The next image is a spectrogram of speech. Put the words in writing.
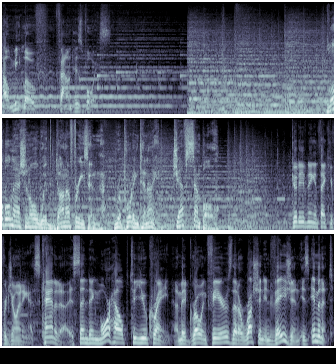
How Meat Loaf found his voice. Global National with Dawna Friesen. Reporting tonight, Jeff Semple. Good evening and thank you for joining us. Canada is sending more help to Ukraine amid growing fears that a Russian invasion is imminent.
